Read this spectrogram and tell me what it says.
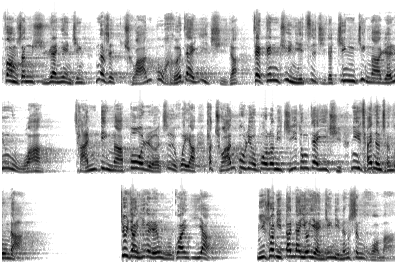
放生、许愿、念经，那是全部合在一起的。再根据你自己的精进啊、忍辱啊、禅定啊、般若智慧啊，它全部六波罗蜜集中在一起，你才能成功的。就像一个人五官一样。你说你单单有眼睛，你能生活吗？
